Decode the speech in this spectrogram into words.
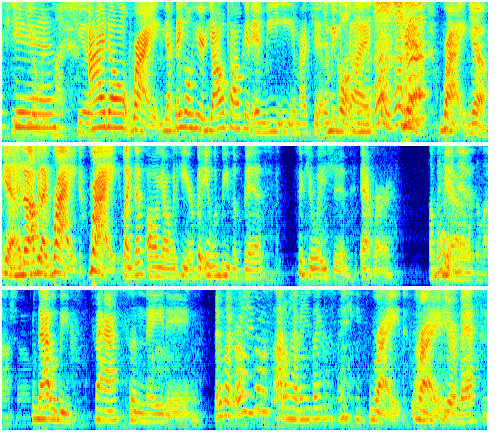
sit here with question. I don't. Right. They gonna hear y'all talking and me eating my chips. And me going. like, mm, mm, mm, yeah, right. Yeah. yeah. And then I'll be like, right, right. Like that's all y'all would hear, but it would be the best situation ever. Imagine Yeah. that as a live show. That would be fascinating. They're like, earlier you go to. s- I don't have anything to say. Right. I'm right. just here bassy.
